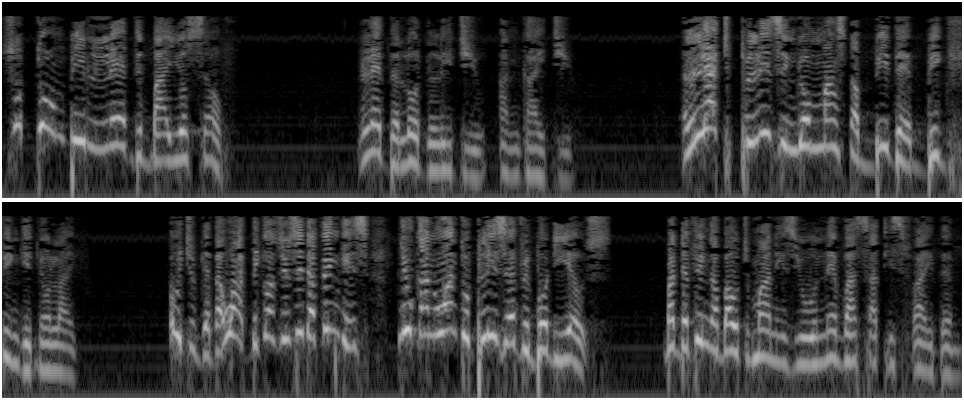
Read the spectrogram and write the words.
So don't be led by yourself. Let the Lord lead you and guide you. Let pleasing your master be the big thing in your life. Are we together? What? Because you see, the thing is, you can want to please everybody else. But the thing about man is you will never satisfy them.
